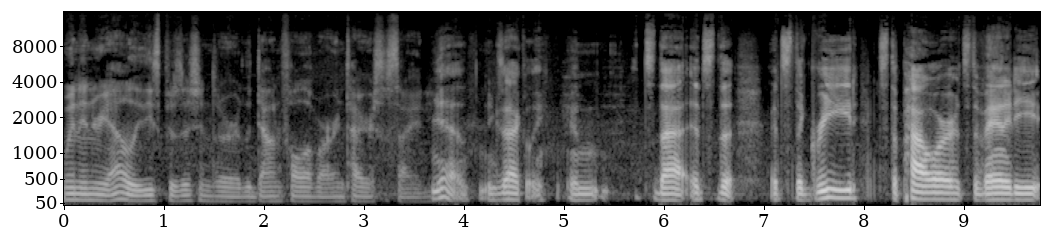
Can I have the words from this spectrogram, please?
When in reality these positions are the downfall of our entire society. Yeah, exactly. And it's that it's the it's the greed, it's the power, it's the vanity,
